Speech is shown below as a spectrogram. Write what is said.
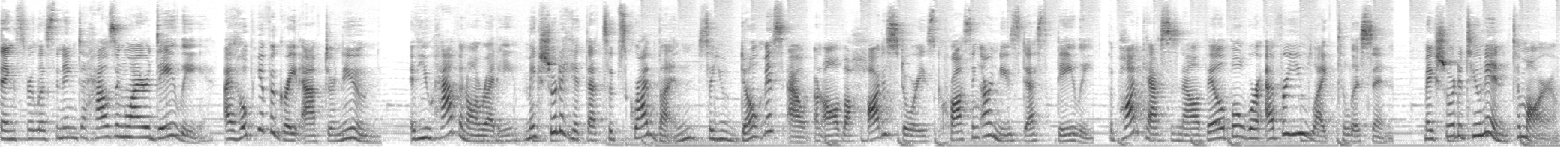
Thanks for listening to Housing Wire Daily. I hope you have a great afternoon. If you haven't already, make sure to hit that subscribe button so you don't miss out on all the hottest stories crossing our news desk daily. The podcast is now available wherever you like to listen. Make sure to tune in tomorrow.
